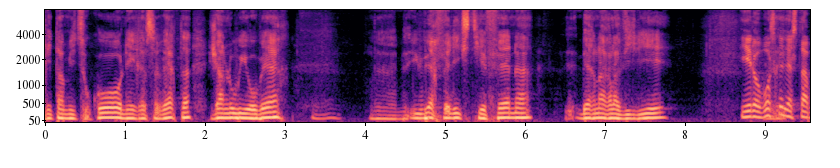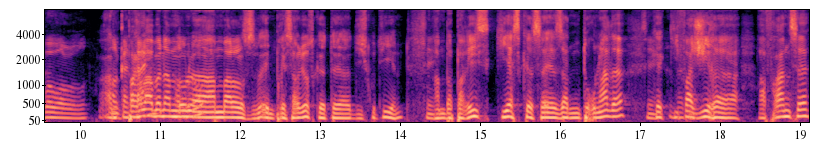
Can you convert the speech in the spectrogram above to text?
Rita Mitsuko, Negra Severta, Jean-Louis Aubert, Hubert Félix Tiefena, Bernard Lavillier. I éreu vos que allà estàveu el En cantant? parlaven amb, una, amb els empresarios que te discutien Sí. amb a París qui és que és en tornada Sí, que qui fa gira a França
